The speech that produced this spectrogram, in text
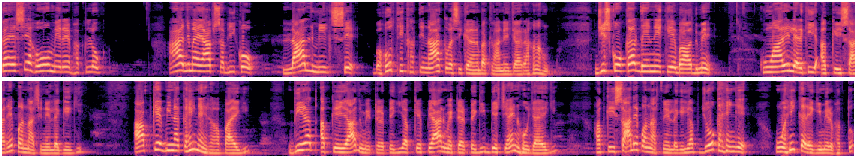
कैसे हो मेरे भक्त लोग? आज मैं आप सभी को लाल मिर्च से बहुत ही खतरनाक वसीकरण बतलाने जा रहा हूँ, जिसको कर देने के बाद में कुंवारी लड़की आपके इशारे पर नाचने लगेगी। आपके बिना कहीं नहीं रह पाएगी। दिन आपके याद में टरपेगी, आपके प्यार में टरपेगी, बेचैन हो जाएगी। आपके इशारे पर नाचने लगेगी। आप जो कहेंगे, वही करेगी मेरे भक्तों।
